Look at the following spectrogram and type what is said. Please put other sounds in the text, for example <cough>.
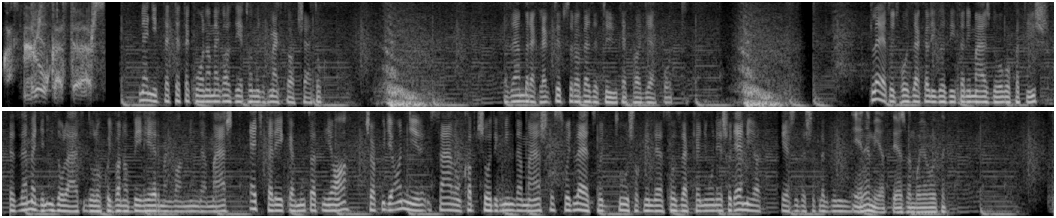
Brocasters. Brocasters. Mennyit tettetek volna meg azért, hogy mondjuk megtartsátok? Az emberek legtöbbször a vezetőjüket hagyják ott. Lehet, hogy hozzá kell igazítani más dolgokat is. Ez nem egy ilyen izolált dolog, hogy van a bér, meg van minden más. Egyfelé kell mutatnia, csak ugye annyi szálon kapcsolódik minden máshoz, hogy lehet, hogy túl sok mindenhez hozzá kell nyúlni, és hogy emiatt érzed esetleg bonyolult. Én emiatt érzem bonyolultnak.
